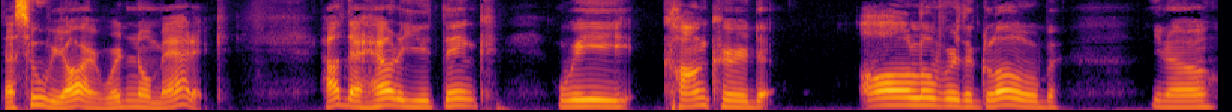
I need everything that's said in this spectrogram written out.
That's who we are. We're nomadic. How the hell do you think we conquered all over the globe, you know,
